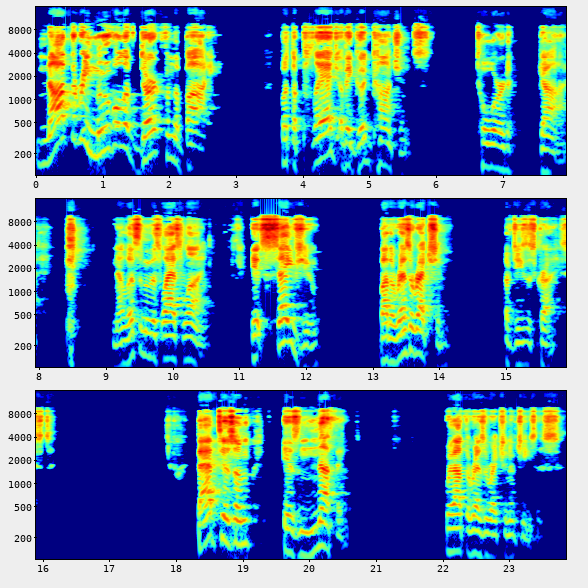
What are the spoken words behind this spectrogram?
Not the removal of dirt from the body, but the pledge of a good conscience toward God. Now listen to this last line. It saves you by the resurrection of Jesus Christ. Baptism is nothing without the resurrection of Jesus.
